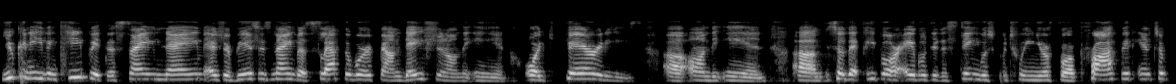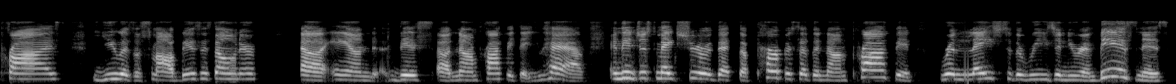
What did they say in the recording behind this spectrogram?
You can even keep it the same name as your business name, but slap the word foundation on the end or charities uh, on the end um, so that people are able to distinguish between your for profit enterprise, you as a small business owner, uh, and this uh, nonprofit that you have. And then just make sure that the purpose of the nonprofit relates to the reason you're in business,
